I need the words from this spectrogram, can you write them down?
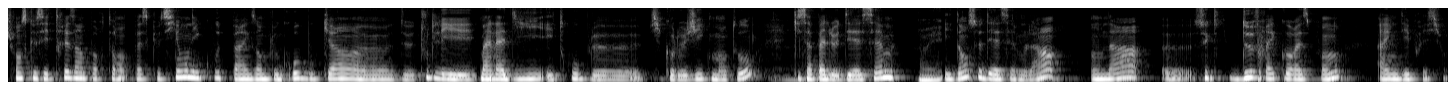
je pense que c'est très important parce que si on écoute par exemple le gros bouquin euh, de toutes les maladies et troubles euh, psychologiques mentaux qui s'appelle le DSM, et dans ce DSM-là, on a euh, ce qui devrait correspondre à une dépression.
